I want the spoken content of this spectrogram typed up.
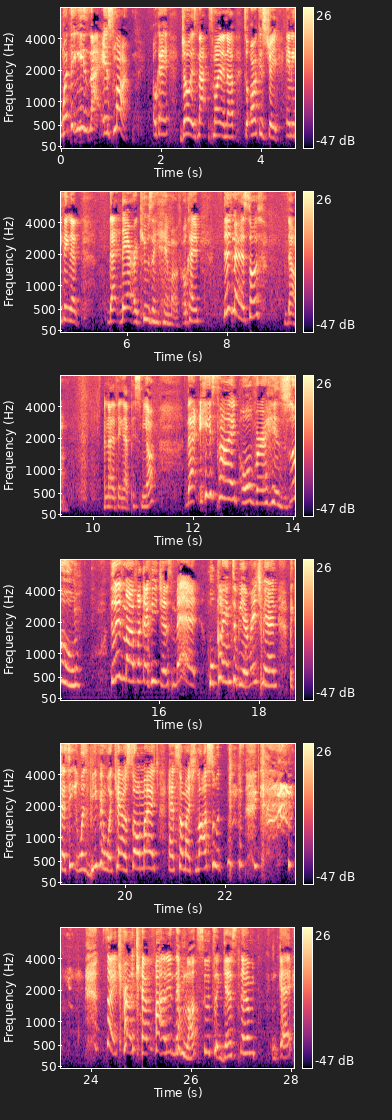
one thing he's not is smart. Okay? Joe is not smart enough to orchestrate anything that that they're accusing him of. Okay? This man is so dumb. Another thing that pissed me off that he signed over his zoo. To this motherfucker he just met who claimed to be a rich man because he was beefing with Carole so much, had so much lawsuit. Sorry, Carole kept filing them lawsuits against him. Okay,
